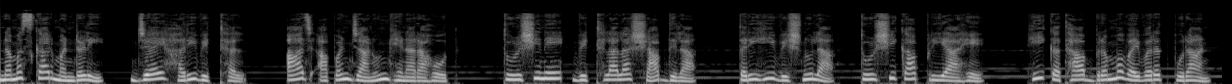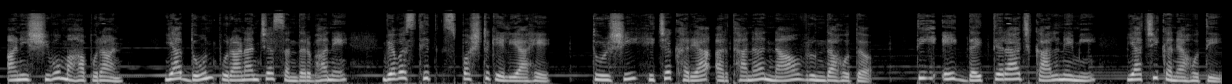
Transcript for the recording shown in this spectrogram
नमस्कार मंडळी जय हरी विठ्ठल. आज आपण जाणून घेणार आहोत तुळशीने विठ्ठलाला शाप दिला तरीही विष्णूला तुळशी का प्रिय आहे? ही कथा ब्रह्मवैवरत पुराण आणि शिवमहापुराण या दोन पुराणांच्या संदर्भाने व्यवस्थित स्पष्ट केली आहे. तुळशी हिचं खऱ्या अर्थानं नाव वृंदा होतं. ती एक दैत्यराज कालनेमी याची कन्या होती.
